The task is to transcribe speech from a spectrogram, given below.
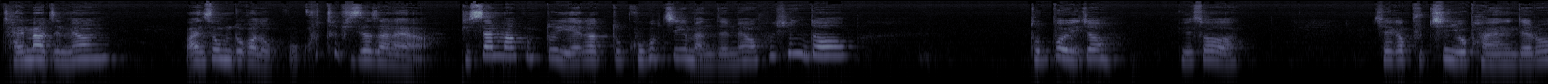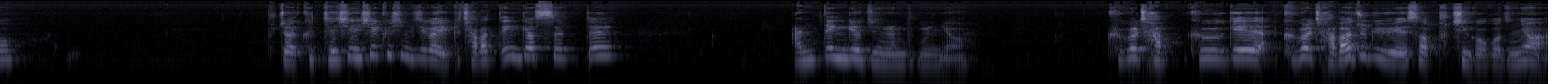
잘 맞으면 완성도가 높고 코트 비싸잖아요. 비싼 만큼 또 얘가 또 고급지게 만들면 훨씬 더 돋보이죠. 그래서 제가 붙인 요 방향대로 그 대신 실크 심지가 이렇게 잡아 당겼을 때 안 당겨지는 부분요. 그걸 잡 그게 그걸 잡아주기 위해서 붙인 거거든요.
